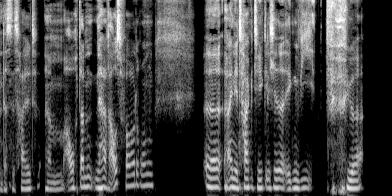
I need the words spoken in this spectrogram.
Das ist halt ähm, auch dann eine Herausforderung, äh, eine tagtägliche irgendwie für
